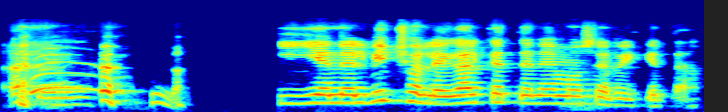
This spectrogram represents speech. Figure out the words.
Y en el bicho legal que tenemos, Enriqueta.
